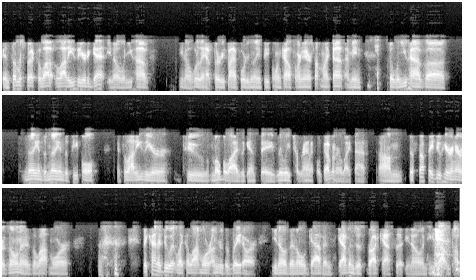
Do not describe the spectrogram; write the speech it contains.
in some respects, a lot a lot easier to get. You know, when you have, you know, what do they have, 35, 40 million people in California or something like that. I mean, so when you have uh, millions and millions of people, it's a lot easier to mobilize against a really tyrannical governor like that. Um, the stuff they do here in Arizona is a lot more they kind of do it like a lot more under the radar, you know, than old Gavin. Gavin just broadcasts it, you know, and he's out in public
